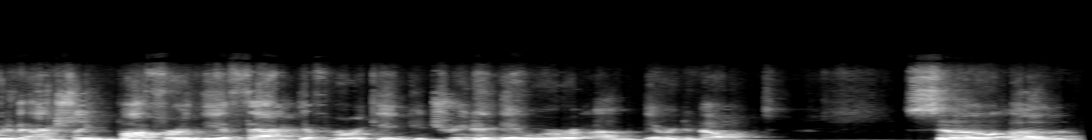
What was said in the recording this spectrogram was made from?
would have actually buffered the effect of Hurricane Katrina. They were, um, they were developed. So, um,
